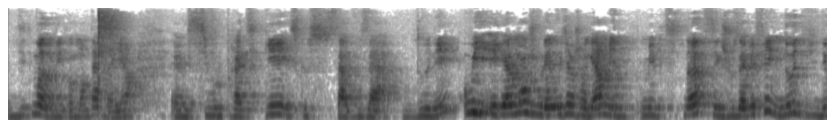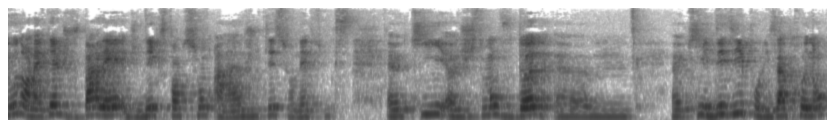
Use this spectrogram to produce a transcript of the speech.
Dites-moi dans les commentaires d'ailleurs euh, si vous le pratiquez, est-ce que ça vous a donné? Oui, également, je voulais vous dire, je regarde mes, petites notes, c'est que je vous avais fait une autre vidéo dans laquelle je vous parlais d'une extension à ajouter sur Netflix euh, qui euh, justement vous donne, qui est dédiée pour les apprenants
